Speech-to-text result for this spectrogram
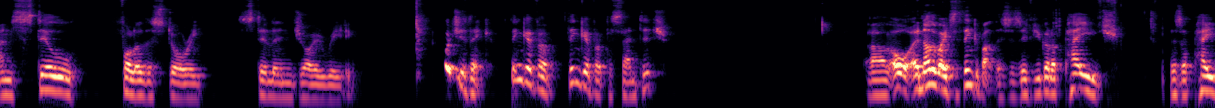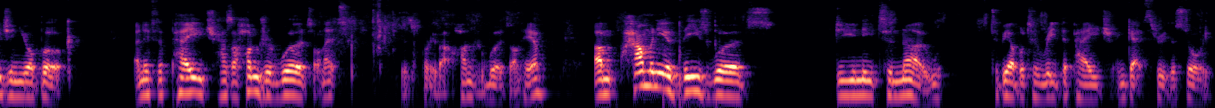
and still follow the story, still enjoy reading? What do you think? Think of a think of a percentage. Um, or another way to think about this is if you've got a page, there's a page in your book, and if the page has a hundred words on it, there's probably about hundred words on here. Um, how many of these words do you need to know to be able to read the page and get through the story.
